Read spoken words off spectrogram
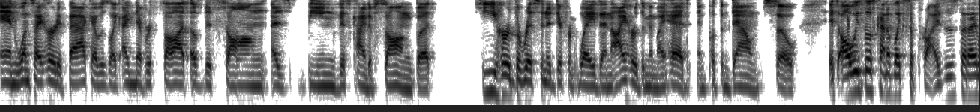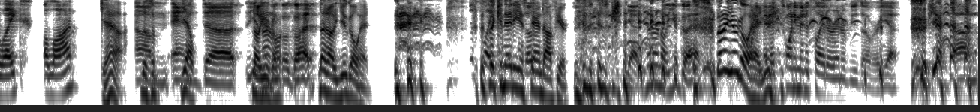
And once I heard it back, I was like, I never thought of this song as being this kind of song, but he heard the riffs in a different way than I heard them in my head and put them down. So it's always those kind of like surprises that I like a lot. Yeah. Um, and yeah. uh, No, you're go, go ahead. no, no, you go ahead. this is a Canadian those- standoff here. This is a- Yeah, no, no, no, you go ahead. no, no, you go 20 ahead. minutes, 20 minutes later, interview's over. Yeah. yeah. Um,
